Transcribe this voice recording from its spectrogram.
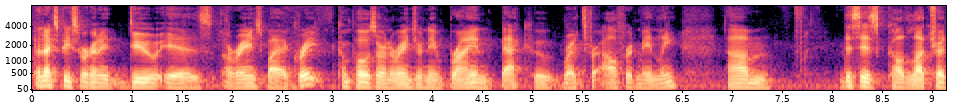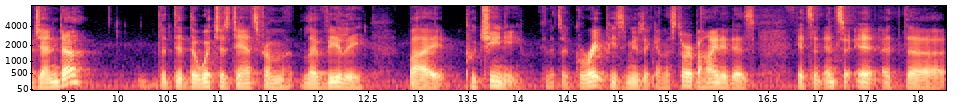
The next piece we're going to do is arranged by a great composer and arranger named Brian Beck, who writes for Alfred mainly. Um, this is called La Tregenda, the, the Witch's Dance from Le Villi by Puccini. And it's a great piece of music. And the story behind it is it's an it, the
